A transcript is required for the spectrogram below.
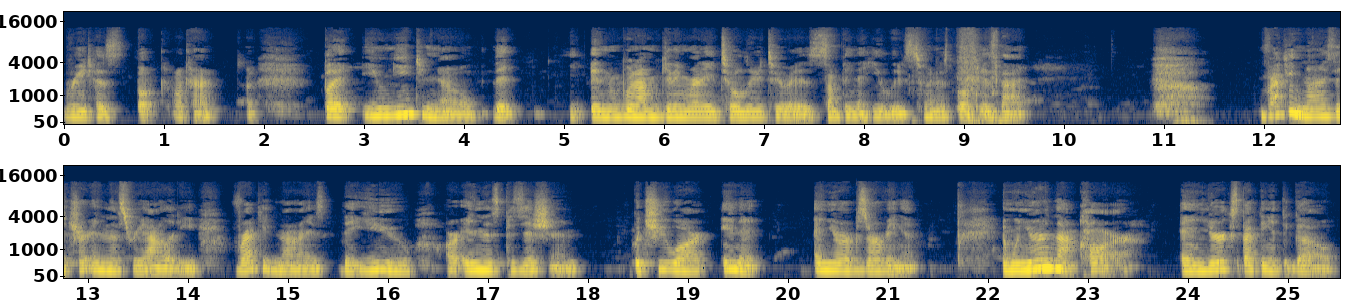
read his book okay? But you need to know that and what i'm getting ready to allude to is something that he alludes to in his book is that recognize that you're in this reality. Recognize that you are in this position but you are in it and you're observing it. And when you're in that car and you're expecting it to go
